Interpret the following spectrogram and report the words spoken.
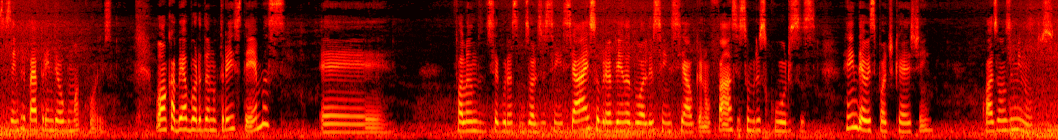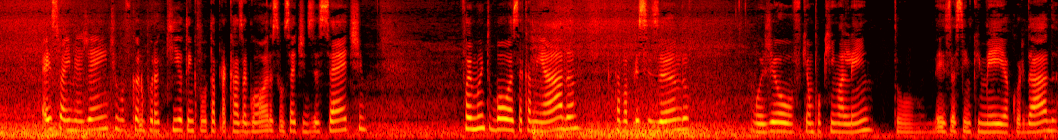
Você sempre vai aprender alguma coisa. Bom, acabei abordando três temas. É... Falando de segurança dos óleos essenciais, sobre a venda do óleo essencial que eu não faço e sobre os cursos. Rendeu esse podcast, hein? Quase 11 minutos. É isso aí, minha gente. Eu vou ficando por aqui. Eu tenho que voltar para casa agora. São 7h17. Foi muito boa essa caminhada. Tava precisando. Hoje eu fiquei um pouquinho além. Tô desde as 5h30 acordada.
